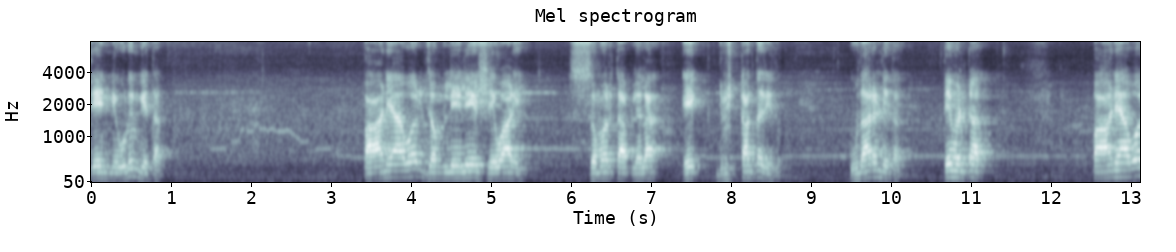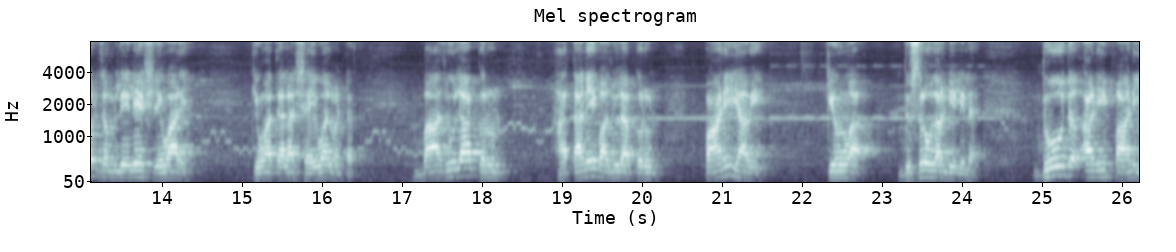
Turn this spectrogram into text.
ते निवडून घेतात. पाण्यावर जमलेले शेवाळे समर्थ आपल्याला एक दृष्टांत देतो. उदाहरण देतात. ते म्हणतात पाण्यावर जमलेले शेवाळे किंवा त्याला शैवाल म्हणतात. बाजूला करून हाताने बाजूला करून पाणी घ्यावे किंवा दुसरं उदाहरण दिलेलं आहे. दूध आणि पाणी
